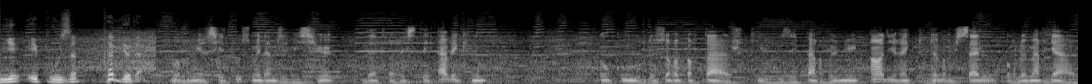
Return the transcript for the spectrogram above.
Ier épouse Fabiola. Vous remercie tous, mesdames et messieurs, d'être restés avec nous au cours de ce reportage qui vous est parvenu en direct de Bruxelles pour le mariage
